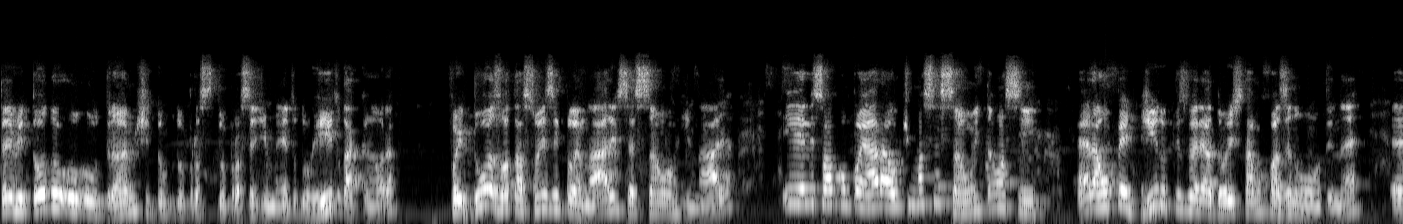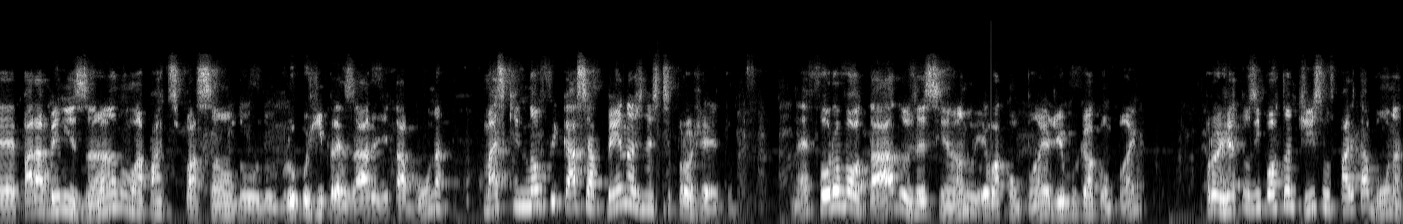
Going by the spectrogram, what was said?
teve todo o, o trâmite do, do, do, procedimento, do rito da Câmara, foi duas votações em plenário, em sessão ordinária, e eles só acompanharam a última sessão. Então, assim, era um pedido que os vereadores estavam fazendo ontem, né? É, parabenizando a participação do, do grupo de empresários de Itabuna, mas que não ficasse apenas nesse projeto, né, foram votados nesse ano, eu acompanho, eu digo porque eu acompanho, projetos importantíssimos para Itabuna.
